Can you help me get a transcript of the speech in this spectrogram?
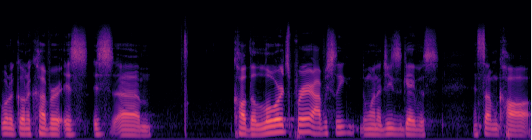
we're gonna cover is is um, called the Lord's Prayer. Obviously, the one that Jesus gave us, and something called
